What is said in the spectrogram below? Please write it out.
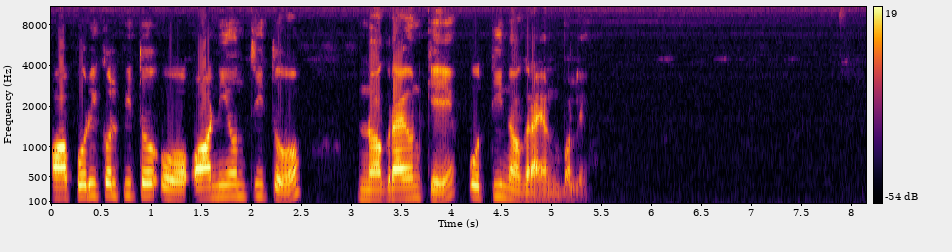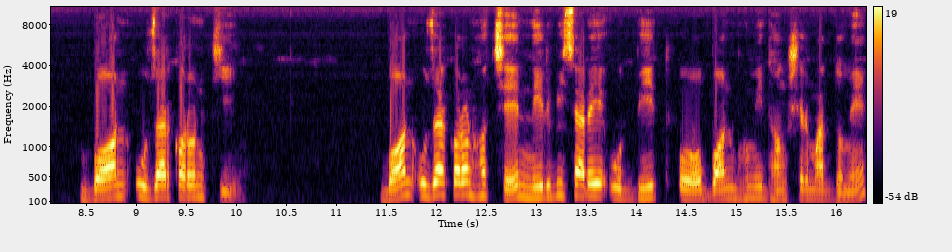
অপরিকল্পিত ও অনিয়ন্ত্রিত নগরায়নকে অতি নগরায়ন বলে। বন উজাড়করণ কি? বন উজাড়করণ হচ্ছে নির্বিচারে উদ্ভিদ ও বনভূমি ধ্বংসের মাধ্যমে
